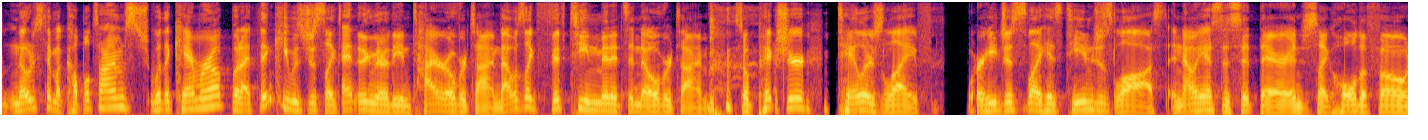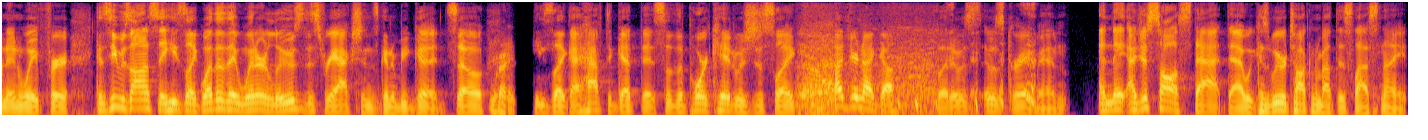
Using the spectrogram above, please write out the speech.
noticed him a couple times with a camera up, but I think he was just like sitting there the entire overtime. That was like 15 minutes into overtime. So picture Taylor's life where he just like his team just lost and now he has to sit there and just like hold a phone and wait for because he was honestly he's like whether they win or lose this reaction's gonna be good so Right. he's like i have to get this so the poor kid was just like How'd your night go? but it was it was great, man. And they, I just saw a stat that because we were talking about this last night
